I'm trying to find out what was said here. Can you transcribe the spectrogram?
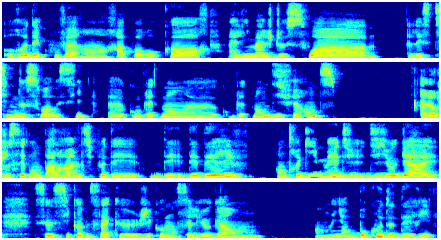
redécouvert un rapport au corps, à l'image de soi, l'estime de soi aussi, euh, complètement, complètement différente. Alors je sais qu'on parlera un petit peu des, dérives entre guillemets du, yoga et c'est aussi comme ça que j'ai commencé le yoga en, en ayant beaucoup de dérives,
